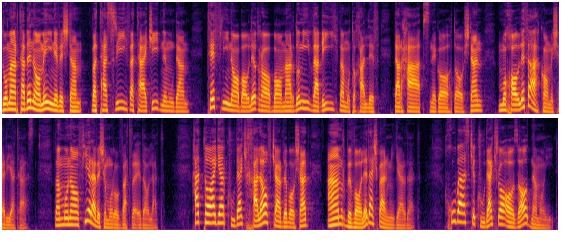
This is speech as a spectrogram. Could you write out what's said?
دو مرتبه نامه ای نوشتم و تصریح و تأکید نمودم طفلی نابالغ را با مردمی وقیح و متخلف در حبس نگاه داشتن مخالف احکام شریعت است و منافی روش مروت و عدالت. حتی اگر کودک خلاف کرده باشد امر به والدش برمیگردد. خوب است که کودک را آزاد نمایید.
